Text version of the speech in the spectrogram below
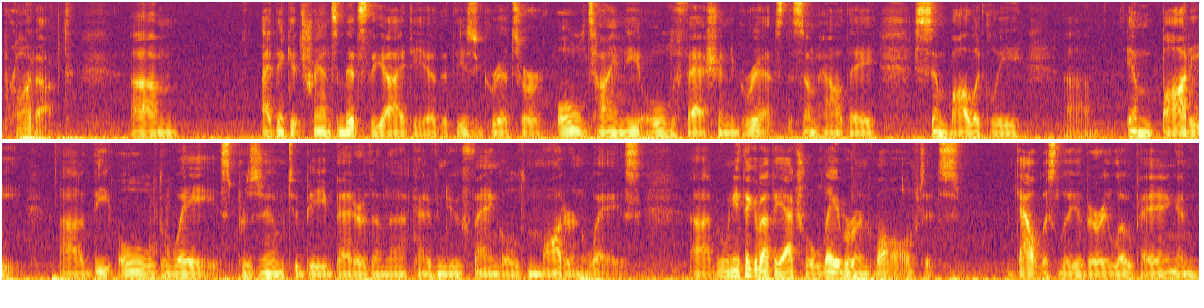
product? Um, I think it transmits the idea that these grits are old timey, old fashioned grits, that somehow they symbolically um, embody uh, the old ways, presumed to be better than the kind of newfangled modern ways. Uh, but when you think about the actual labor involved, it's doubtlessly a very low paying and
